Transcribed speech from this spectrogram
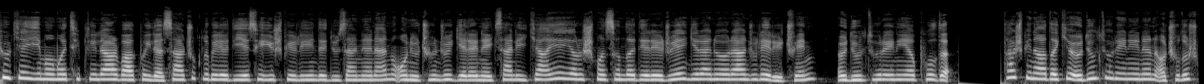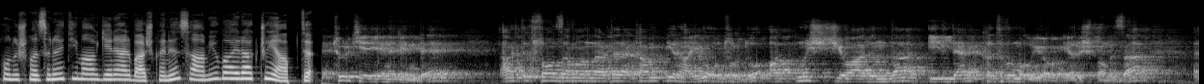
Türkiye İmam Hatipliler Vakfı ile Selçuklu Belediyesi işbirliğinde düzenlenen 13. Geleneksel Hikaye Yarışması'nda dereceye giren öğrenciler için ödül töreni yapıldı. Taşbina'daki ödül töreninin açılış konuşmasını TİMAV Genel Başkanı Sami Bayrakçı yaptı. Türkiye genelinde artık son zamanlarda rakam bir hayli oturdu. 60 civarında ilden katılım oluyor yarışmamıza. Ee,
